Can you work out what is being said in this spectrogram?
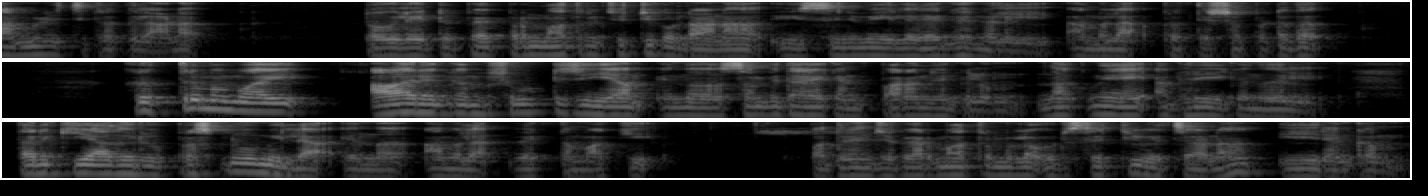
തമിഴ് ചിത്രത്തിലാണ്. ടോയ്ലറ്റ് പേപ്പർ മാത്രം ചുറ്റിക്കൊണ്ടാണ് ഈ സിനിമയിലെ രംഗങ്ങളിൽ അമല പ്രത്യക്ഷപ്പെട്ടത്. കൃത്രിമമായി ആ രംഗം ഷൂട്ട് ചെയ്യാം എന്ന് സംവിധായകൻ പറഞ്ഞെങ്കിലും നഗ്നയായി അഭിനയിക്കുന്നതിൽ തനിക്ക് യാതൊരു പ്രശ്നവുമില്ല എന്ന് അമല വ്യക്തമാക്കി. പതിനഞ്ച് പേർ മാത്രമുള്ള ഒരു സെറ്റിൽ വെച്ചാണ് ഈ രംഗം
